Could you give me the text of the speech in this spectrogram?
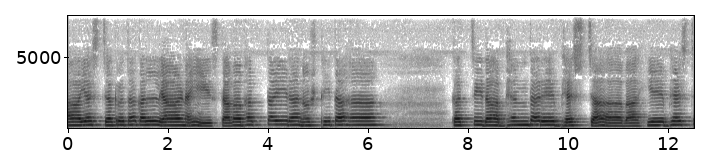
आयश्च कृतकल्याणैस्तव भक्तैरनुष्ठितः कच्चिदाभ्यन्तरेभ्यश्च बाह्येभ्यश्च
